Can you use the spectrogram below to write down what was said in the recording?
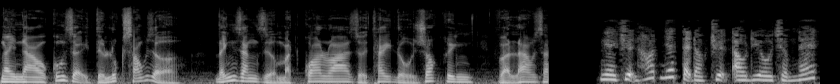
Ngày nào cũng dậy từ lúc 6 giờ, đánh răng rửa mặt qua loa rồi thay đồ jogging và lao ra. Nghe chuyện hot nhất tại đọc truyện audio.net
